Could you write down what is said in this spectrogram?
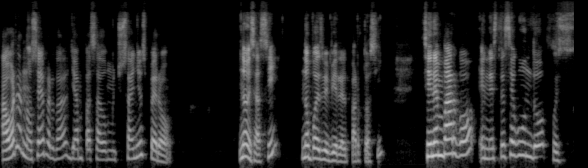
ahora no sé, ¿verdad? Ya han pasado muchos años, pero no es así, no puedes vivir el parto así. Sin embargo, en este segundo, pues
